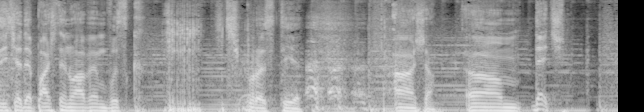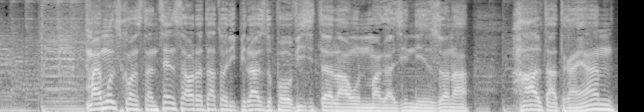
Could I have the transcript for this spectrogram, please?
zice de Paște nu avem vâsc. Ce prostie. Așa. Um, deci mai mulți constanțeni s-au arătat oripilați după o vizită la un magazin din zona Halta Traian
